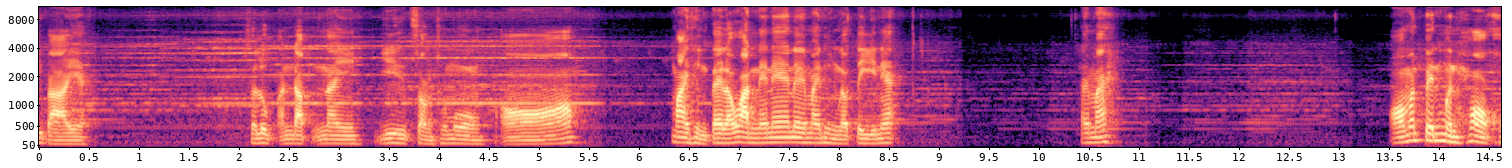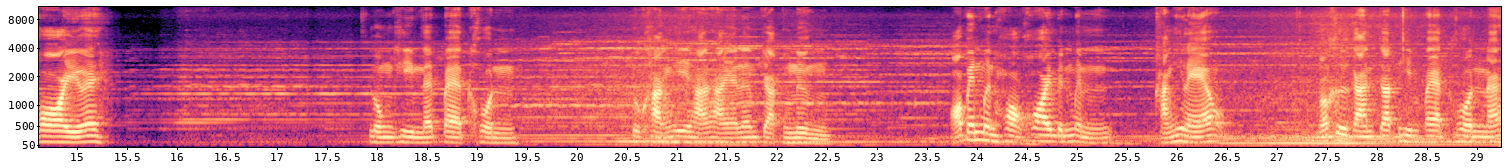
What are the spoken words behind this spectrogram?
ธิบายอะสรุปอันดับใน 22 ชั่วโมง อ๋อ หมายถึงแต่ละวันแน่ๆเลยหมายถึงเราตีเนี่ยใช่ไหมอ๋อ มันเป็นเหมือนหอคอยเว้ย ลงทีมได้แปดคน ทุกครั้งที่ท้าทายเริ่มจากหนึ่งอ๋อ เป็นเหมือนหอคอย เป็นเหมือนครั้งที่แล้ว ก็คือการจัดทีมแปดคนนะ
